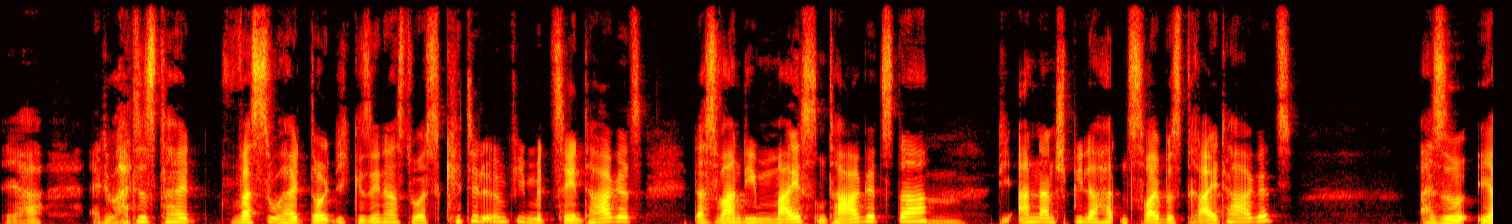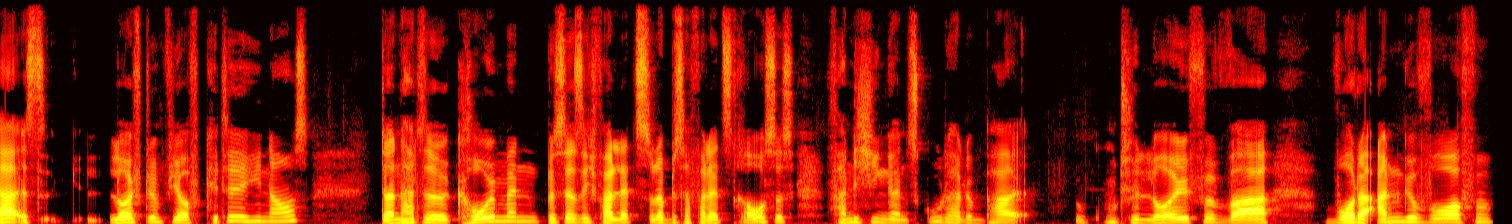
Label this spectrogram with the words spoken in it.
Ja, ey, du hattest halt, was du halt deutlich gesehen hast, du hast Kittel irgendwie mit 10 Targets. Das waren die meisten Targets da. Hm. Die anderen Spieler hatten zwei bis drei Targets. Also, ja, es läuft irgendwie auf Kittel hinaus. Dann hatte Coleman, bis er sich verletzt oder bis er verletzt raus ist, fand ich ihn ganz gut, hatte ein paar gute Läufe, war, wurde angeworfen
